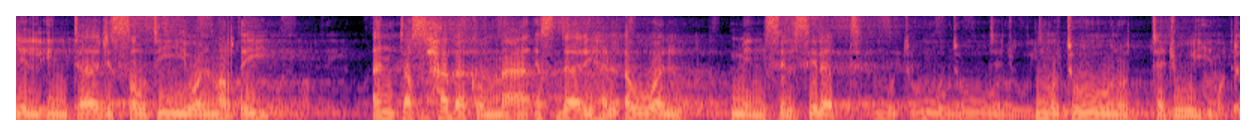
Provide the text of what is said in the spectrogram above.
للإنتاج الصوتي والمرئي أن تصحبكم مع إصدارها الأول من سلسلة متون التجويد.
